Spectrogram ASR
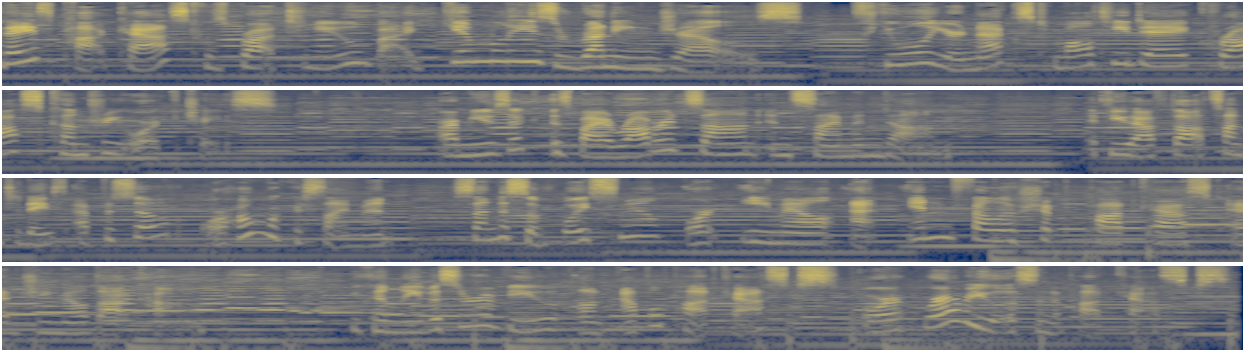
Today's podcast was brought to you by Gimli's Running Gels. Fuel your next multi day cross country orc chase. Our music is by Robert Zahn and Simon Dom. If you have thoughts on today's episode or homework assignment, send us a voicemail or email at infellowshippodcast at gmail.com. You can leave us a review on Apple Podcasts or wherever you listen to podcasts.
